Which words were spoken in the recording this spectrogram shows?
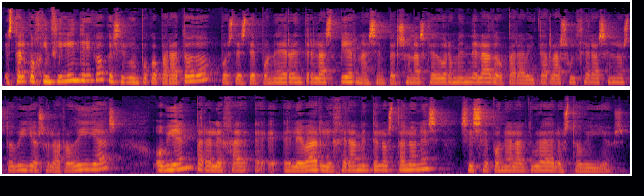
Está el cojín cilíndrico, que sirve un poco para todo, pues desde poner entre las piernas en personas que duermen de lado para evitar las úlceras en los tobillos o las rodillas, o bien para eh, elevar ligeramente los talones si se pone a la altura de los tobillos.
